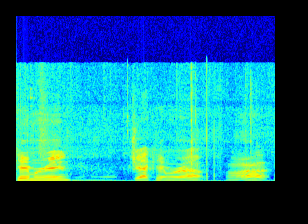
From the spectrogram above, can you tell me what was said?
Jackhammer in, jackhammer out. All right.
